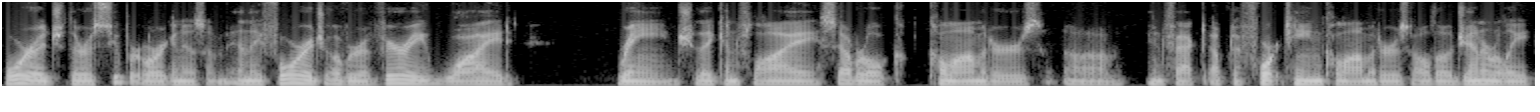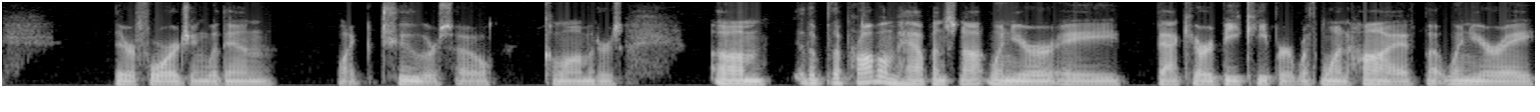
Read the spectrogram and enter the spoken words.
forage, they're a superorganism, and they forage over a very wide range. They can fly several kilometers, um, in fact, up to 14 kilometers, although generally they're foraging within like two or so kilometers. Um, the, the problem happens not when you're a backyard beekeeper with one hive, but when you're a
